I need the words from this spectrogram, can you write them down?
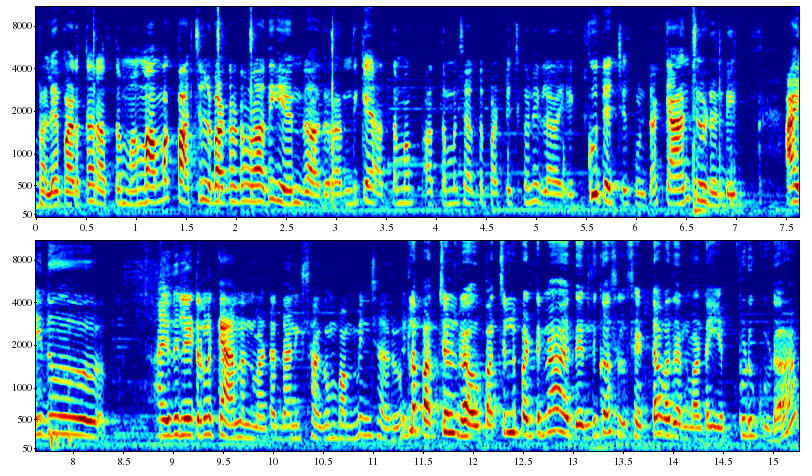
భలే పడతారు అత్తమ్మ. మా అమ్మకి పచ్చళ్ళు పట్టడం రాదు ఏం రాదు. అందుకే అత్తమ్మ అత్తమ్మ చేత పట్టించుకొని ఇలా ఎక్కువ తెచ్చుకుంటా. క్యాన్ చూడండి. ఐదు ఐదు లీటర్ల క్యాన్ అన్నమాట. దానికి సగం పంపించారు. ఇట్లా పచ్చళ్ళు రావు. పచ్చళ్ళు పట్టినా అది ఎందుకు అసలు సెట్ అవ్వదు అనమాట ఎప్పుడు కూడా.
